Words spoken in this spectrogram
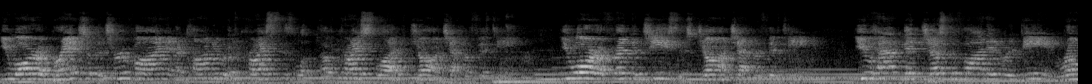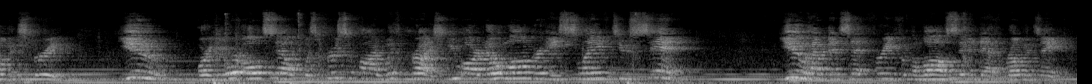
You are a branch of the true vine and a conduit of Christ's, of Christ's life. John chapter 15. You are a friend of Jesus. John chapter 15. You have been justified and redeemed. Romans 3. You or your old self was crucified with Christ. You are no longer a slave to sin. You have been set free from the law of sin and death. Romans 8.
